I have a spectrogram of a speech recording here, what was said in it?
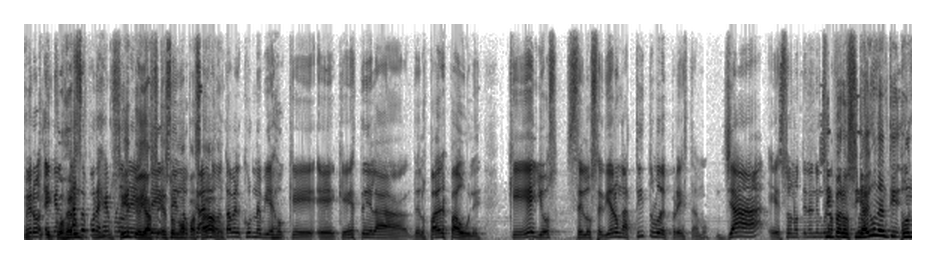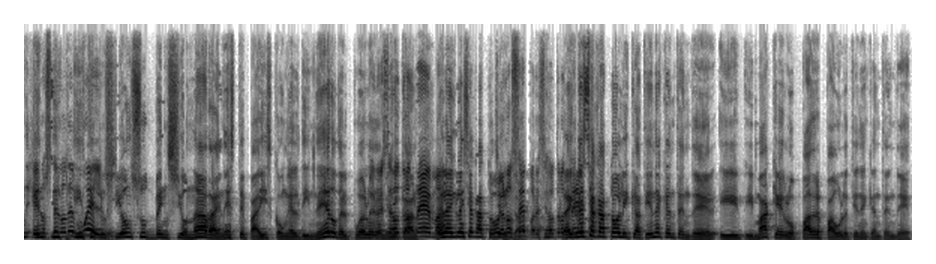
Pero en coger el caso, por ejemplo, sitio y eso no ha pasado. Donde estaba el Curne Viejo, que, eh, que es de, la, de los padres Paules, que ellos se lo cedieron a título de préstamo, ya eso no tiene ninguna Sí, pero si hay una, institución subvencionada en este país con el dinero del pueblo dominicano, es, la Iglesia Católica. Yo lo sé, pero ese es otro tema. La Iglesia Católica tiene que entender, y, más que los padres paules tienen que entender,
